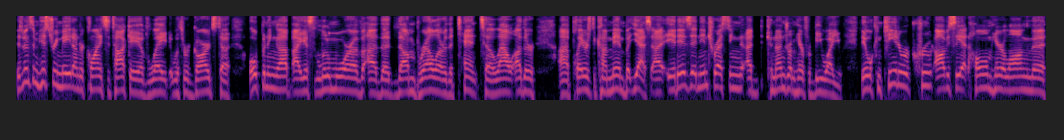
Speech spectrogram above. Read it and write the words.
there's been some history made under Kalani Sitake of late with regards to opening up, I guess, a little more of uh, the, the umbrella or the tent to allow other uh, players to come in. But yes, uh, it is an interesting uh, conundrum here for BYU. They will continue to recruit, obviously, at home here along the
